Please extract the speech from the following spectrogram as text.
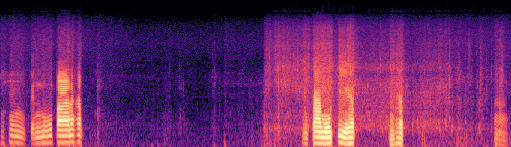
อื้อหือเปลานะครับมูปลาหมูกี้ครับนะครับอ่าครับ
